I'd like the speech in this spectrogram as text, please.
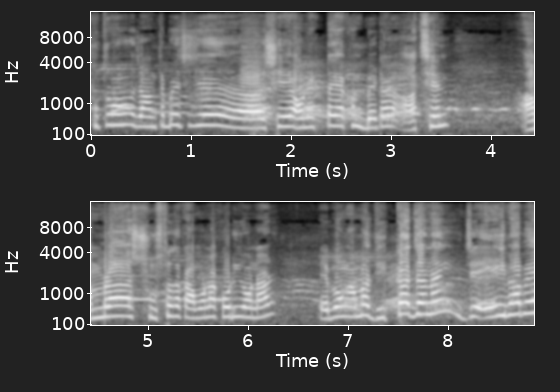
সূত্রমারফত জানতে পেরেছি যে সে অনেকটাই এখন বেটার আছেন। আমরা সুস্থতা কামনা করি ওনার এবং আমরা ধিক্কার জানাই যে এইভাবে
